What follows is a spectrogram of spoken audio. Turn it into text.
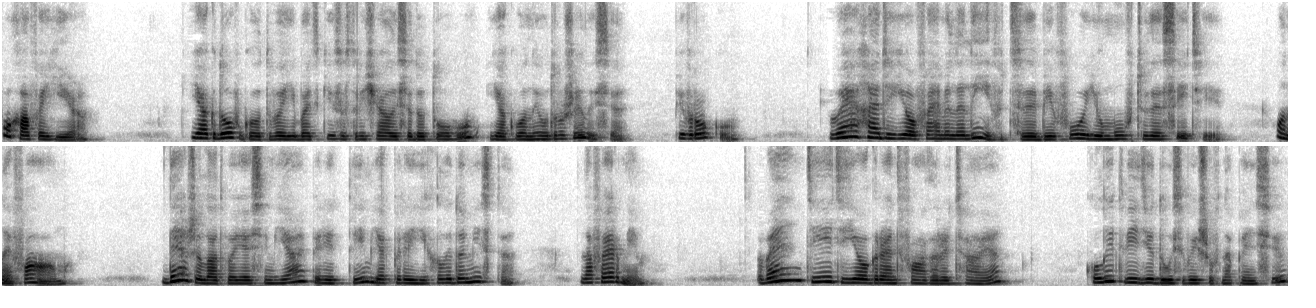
For half a year. Як довго твої батьки зустрічалися до того, як вони одружилися? Півроку. Where had your family lived before you moved to the city? On a farm. Де жила твоя сім'я перед тим, як переїхали до міста? На фермі. When did your grandfather retire? Коли твій дідусь вийшов на пенсію?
